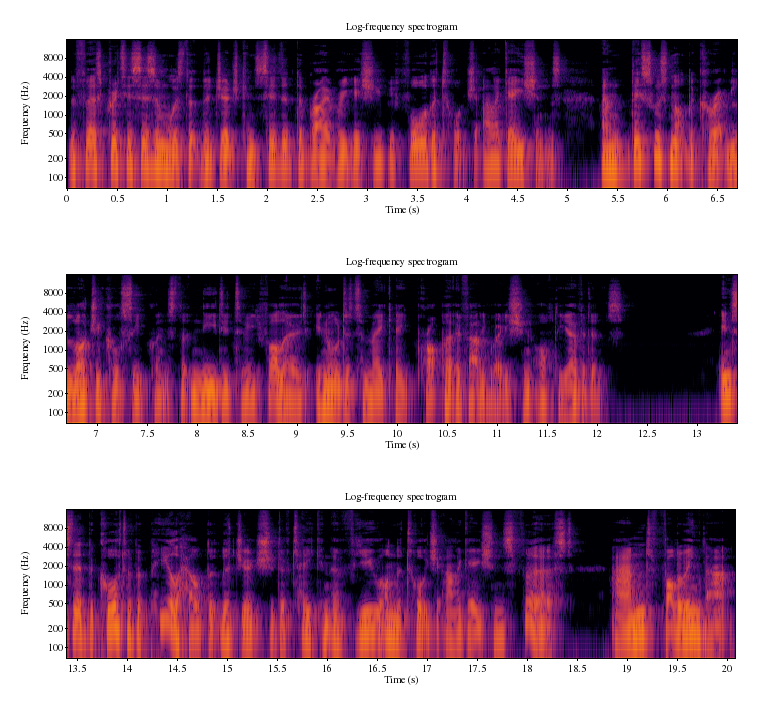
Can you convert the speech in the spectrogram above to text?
The first criticism was that the judge considered the bribery issue before the torture allegations, and this was not the correct logical sequence that needed to be followed in order to make a proper evaluation of the evidence. Instead, the Court of Appeal held that the judge should have taken a view on the torture allegations first, and, following that,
